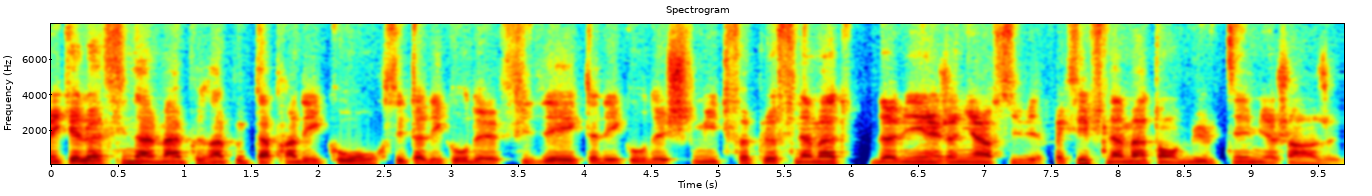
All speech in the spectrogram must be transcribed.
mais que là, finalement, plus en plus que tu apprends des cours, tu as des cours de physique, tu as des cours de chimie, tout ça, puis là, finalement, tu deviens ingénieur civil. Fait que finalement, ton but ultime, il a changé.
